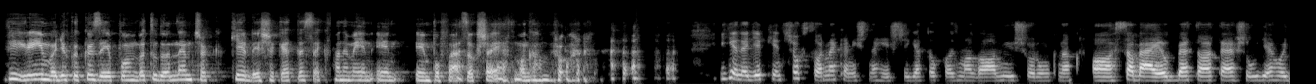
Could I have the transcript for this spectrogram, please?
Végre én vagyok a középpontban, tudod, nem csak kérdéseket teszek, hanem én, én, én pofázok saját magamról. Igen, egyébként sokszor nekem is nehézséget okoz maga a műsorunknak a szabályok betartása, ugye, hogy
